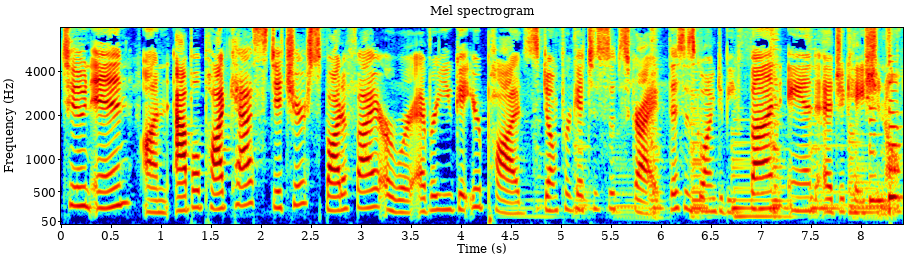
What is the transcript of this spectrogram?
Tune in on Apple Podcasts, Stitcher, Spotify, or wherever you get your pods. Don't forget to subscribe. This is going to be fun and educational.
